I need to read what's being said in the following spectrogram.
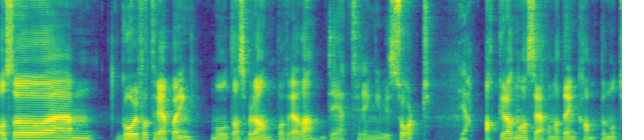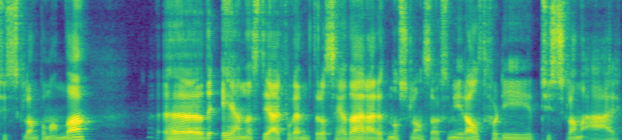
Og så um, går vi for tre poeng mot Aserbajdsjan på fredag. Det trenger vi sårt. Ja. Akkurat nå ser jeg for meg at den kampen mot Tyskland på mandag uh, Det eneste jeg forventer å se der, er et norsk landslag som gir alt, fordi Tyskland er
